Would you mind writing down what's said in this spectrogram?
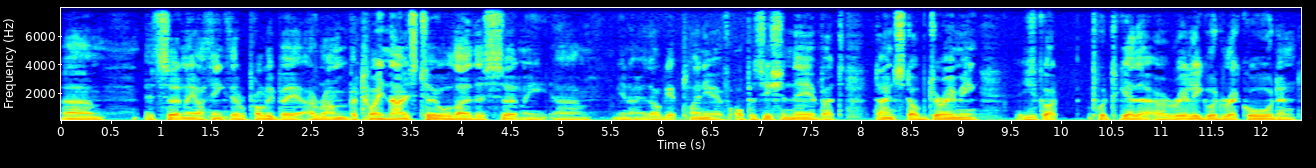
um, it's certainly I think there'll probably be a run between those two. Although there's certainly um, you know they'll get plenty of opposition there, but don't stop dreaming. He's got put together a really good record, and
